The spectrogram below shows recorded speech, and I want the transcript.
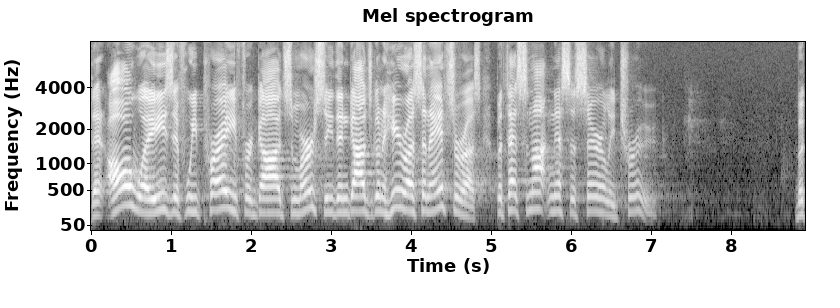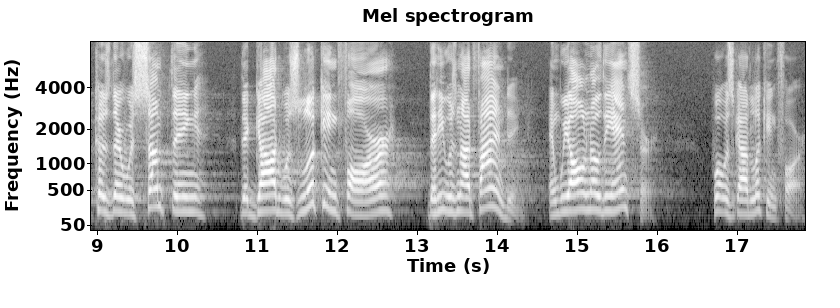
that always, if we pray for God's mercy, then God's going to hear us and answer us. But that's not necessarily true. Because there was something that God was looking for that He was not finding. And we all know the answer. What was God looking for?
